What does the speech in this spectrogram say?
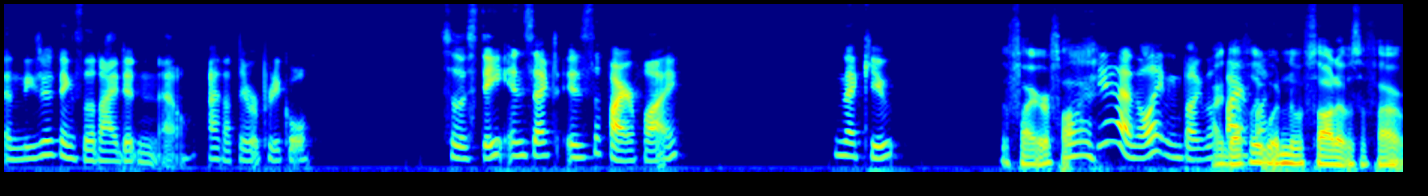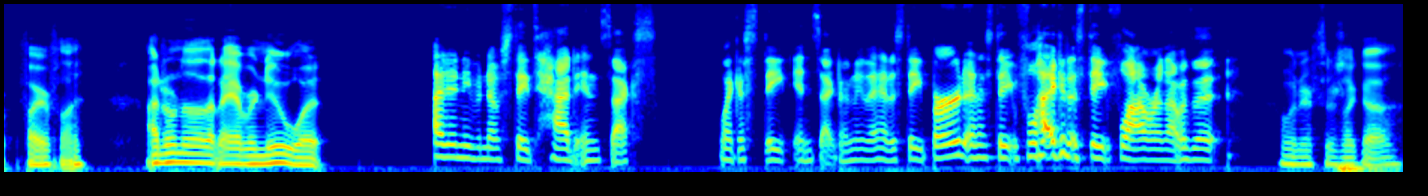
and these are things that I didn't know. I thought they were pretty cool. So the state insect is the firefly. Isn't that cute? The firefly? Yeah, the lightning bug. The I firefly. definitely wouldn't have thought it was a fire- firefly. I don't know that I ever knew what. I didn't even know states had insects, like a state insect. I knew they had a state bird and a state flag and a state flower, and that was it. I wonder if there's like a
